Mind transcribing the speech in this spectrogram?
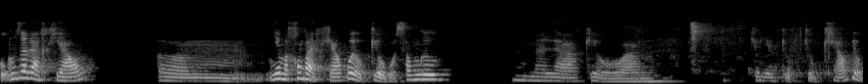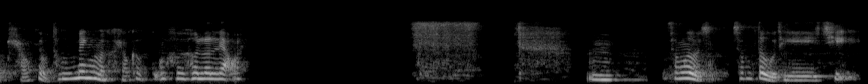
cũng rất là khéo. Um, nhưng mà không phải khéo kiểu kiểu của song ngư mà là kiểu um, kiểu kiểu kiểu kiểu khéo kiểu khéo kiểu thông minh mà khéo kiểu cũng hơi hơi lơ lẹo ấy. Um, xong rồi song tử thì chị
